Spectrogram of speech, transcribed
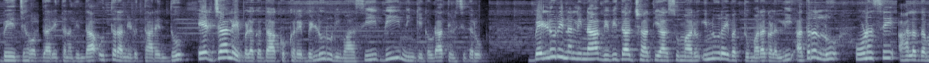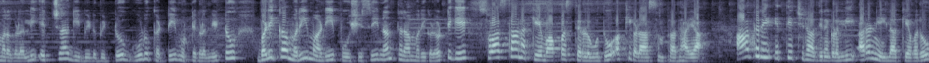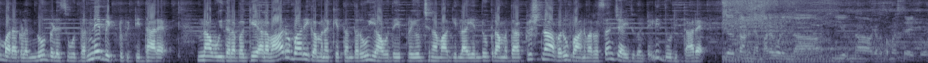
ಬೇಜವಾಬ್ದಾರಿತನದಿಂದ ಉತ್ತರ ನೀಡುತ್ತಾರೆಂದು ಏರ್ಜಾಲೆ ಬಳಗದ ಕೊಕ್ಕರೆ ಬೆಳ್ಳೂರು ನಿವಾಸಿ ಬಿ ನಿಂಗೇಗೌಡ ತಿಳಿಸಿದರು. ಬೆಳ್ಳೂರಿನಲ್ಲಿನ ವಿವಿಧ ಜಾತಿಯ ಸುಮಾರು ಇನ್ನೂರೈವತ್ತು ಮರಗಳಲ್ಲಿ ಅದರಲ್ಲೂ ಹುಣಸೆ ಆಲದ ಮರಗಳಲ್ಲಿ ಹೆಚ್ಚಾಗಿ ಬಿಡುಬಿಟ್ಟು ಗೂಡು ಕಟ್ಟಿ ಮೊಟ್ಟೆಗಳನ್ನಿಟ್ಟು ಬಳಿಕ ಮರಿ ಮಾಡಿ ಪೋಷಿಸಿ ನಂತರ ಮರಿಗಳೊಟ್ಟಿಗೆ ಸ್ವಸ್ಥಾನಕ್ಕೆ ವಾಪಸ್ ತೆರಳುವುದು ಅಕ್ಕಿಗಳ ಸಂಪ್ರದಾಯ. ಆದರೆ ಇತ್ತೀಚಿನ ದಿನಗಳಲ್ಲಿ ಅರಣ್ಯ ಇಲಾಖೆಯವರು ಮರಗಳನ್ನು ಬೆಳೆಸುವುದನ್ನೇ ಬಿಟ್ಟು ಬಿಟ್ಟಿದ್ದಾರೆ ನಾವು ಇದರ ಬಗ್ಗೆ ಹಲವಾರು ಬಾರಿ ಗಮನಕ್ಕೆ ತಂದರೂ ಯಾವುದೇ ಪ್ರಯೋಜನವಾಗಿಲ್ಲ ಎಂದು ಗ್ರಾಮದ ಕೃಷ್ಣ ಅವರು ಭಾನುವಾರ ಸಂಜೆ ಐದು ಗಂಟೆಯಲ್ಲಿ ದೂರಿದ್ದಾರೆ. ಮರಗಳಿಲ್ಲ ನೀರಿನ ಸಮಸ್ಯೆ ಆಯಿತು.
